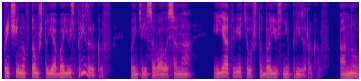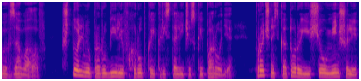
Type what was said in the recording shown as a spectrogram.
Причина в том, что я боюсь призраков, поинтересовалась она, и я ответил, что боюсь не призраков, а новых завалов. Штольню прорубили в хрупкой кристаллической породе, прочность которой еще уменьшили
